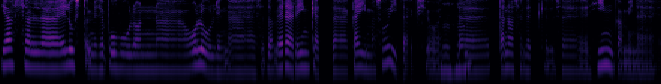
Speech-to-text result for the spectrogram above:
jah, seal äh, elustamise puhul on äh, oluline seda vereringet äh, käimas hoida, eks ju, et mm -hmm. tänasel hetkel see hingamine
